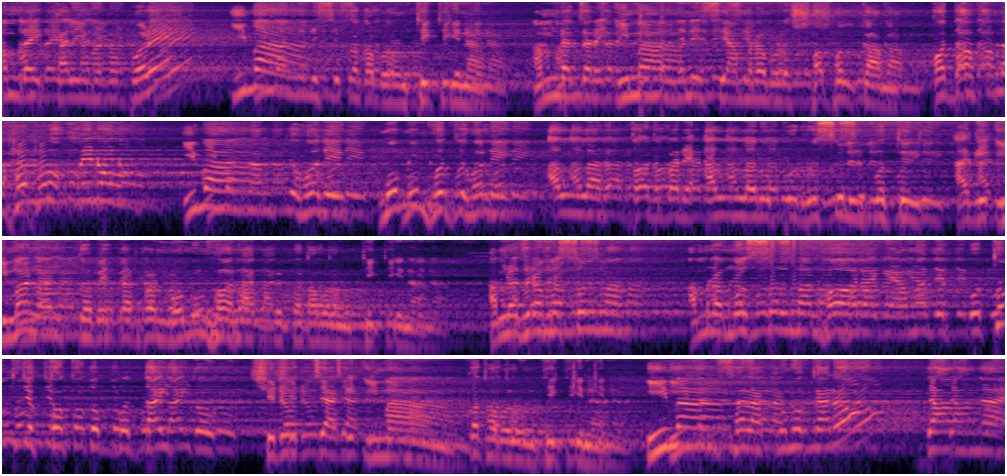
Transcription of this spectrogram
আমরা এই কালিমাটা পড়ে ঈমান এনেছি কথা বলুন ঠিক কিনা? আমরা যারা ইমান এনেছি আমরা বড় সফল কাম। মুমিনুন? ঈমান আনতে হলে মুমিন হতে হলে আল্লাহর দরবারে আল্লাহর উপর রাসূলের প্রতি আগে ঈমান আনতে হবে তারপর মুমিন হওয়া লাগবে কথা বলুন ঠিক কিনা? আমরা যারা মুসলমান আমরা মুসলমান হওয়ার আগে আমাদের প্রথম যে কর্তব্য, দায়িত্ব, সেটা হচ্ছে আগে ইমান। কথা বলুন ঠিক কিনা? ইমান ছাড়া কোনো কারও দাম নাই।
